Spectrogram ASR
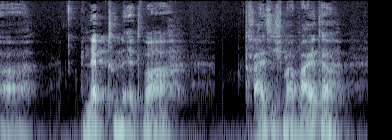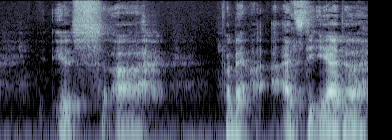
äh, Neptun etwa 30 Mal weiter ist, äh, von der, als die Erde,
